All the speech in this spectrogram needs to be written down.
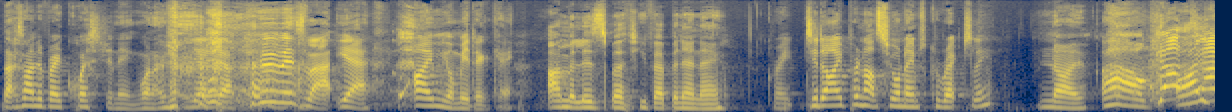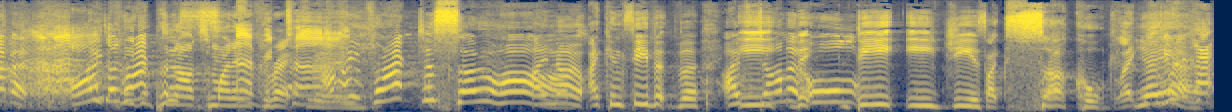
That sounded very questioning when I. Yeah, yeah. Who is that? Yeah, I'm Yomi Adegoke. I'm Elizabeth Uviebinené. Great. Did I pronounce your names correctly? No. Oh, God I, damn it! I don't even pronounce my name correctly. time. I practiced so hard. I know. I can see that the I've E- done it the all- D E G is like circled. Like Yeah, get yeah. that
